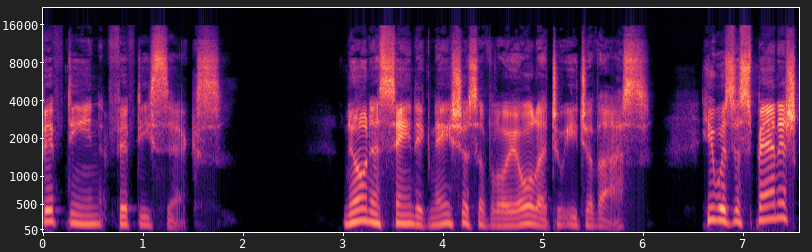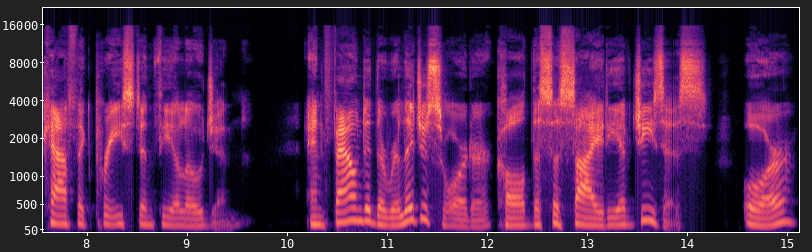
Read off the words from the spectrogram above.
1556. Known as Saint Ignatius of Loyola to each of us, he was a Spanish Catholic priest and theologian and founded the religious order called the Society of Jesus, or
